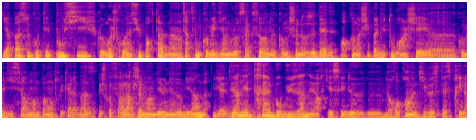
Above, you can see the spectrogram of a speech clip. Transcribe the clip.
Il n'y a pas ce côté poussif que moi je trouve insupportable dans certaines comédies anglo-saxonnes comme Shaun of the Dead. Bon après moi je suis pas du tout branché euh, comédie, c'est vraiment pas mon truc à la base. Mais je préfère largement Bienvenue à Zombieland. Il y a Dernier Train pour Busan d'ailleurs qui essaye de reprendre un petit peu cet esprit-là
